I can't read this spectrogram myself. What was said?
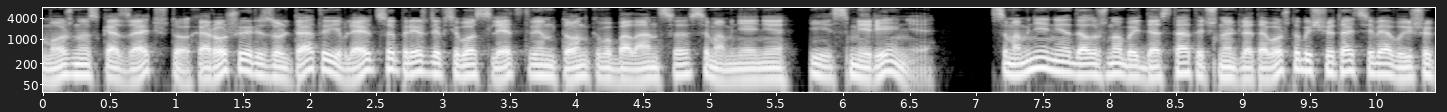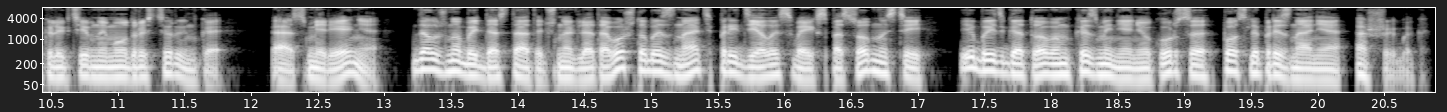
Можно сказать, что хорошие результаты являются прежде всего следствием тонкого баланса самомнения и смирения. Самомнение должно быть достаточно для того, чтобы считать себя выше коллективной мудрости рынка, а смирение должно быть достаточно для того, чтобы знать пределы своих способностей и быть готовым к изменению курса после признания ошибок.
